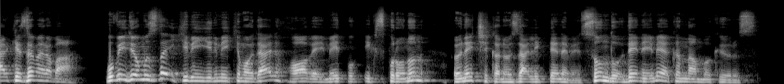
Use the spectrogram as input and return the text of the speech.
Herkese merhaba. Bu videomuzda 2022 model Huawei MateBook X Pro'nun öne çıkan özelliklerine ve sunduğu deneyime yakından bakıyoruz.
